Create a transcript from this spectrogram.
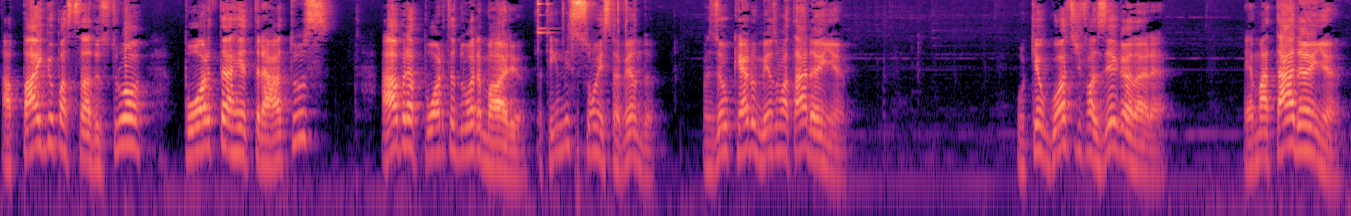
apague o passado, destrua porta-retratos, abra a porta do armário. Eu tenho missões, tá vendo? Mas eu quero mesmo matar aranha. O que eu gosto de fazer, galera, é matar aranha.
